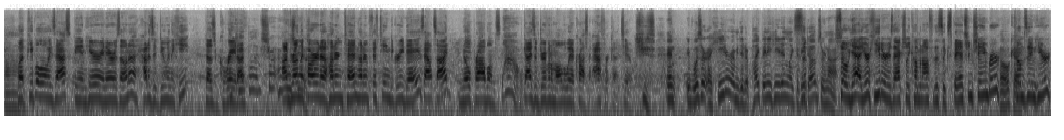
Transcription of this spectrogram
Uh-huh. But people always ask, being here in Arizona, how does it do in the heat? Does great. I've I'm str- I'm I've run the car at 110, 115 degree days outside, no problems. Wow. Guys have driven them all the way across Africa too. Jeez. And it, was there a heater? I mean, did it pipe any heat in like the So- V Dubs or not? So yeah, your heater is actually coming off of this expansion chamber. Oh, okay. Comes in here,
